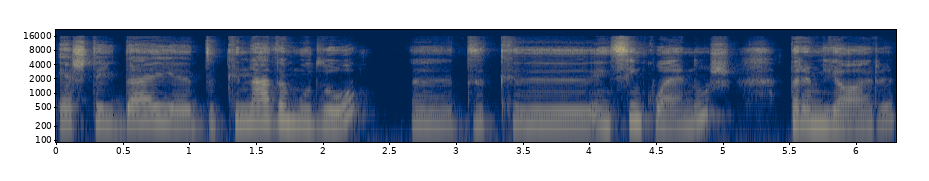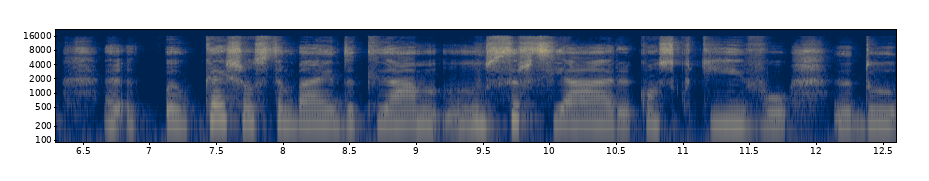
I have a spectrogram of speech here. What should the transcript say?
esta ideia de que nada mudou, eh, de que em cinco anos, para melhor, queixam-se também de que há um cercear consecutivo eh, do,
